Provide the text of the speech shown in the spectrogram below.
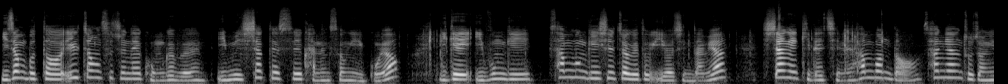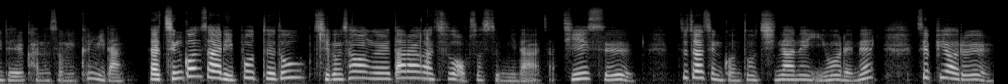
이전부터 일정 수준의 공급은 이미 시작됐을 가능성이 있고요. 이게 2분기, 3분기 실적에도 이어진다면 시장의 기대치는 한 번 더 상향 조정이 될 가능성이 큽니다. 자, 증권사 리포트도 지금 상황을 따라갈 수 없었습니다. 자, DS 투자증권도 지난해 2월에는 스피어를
